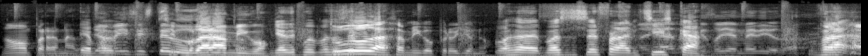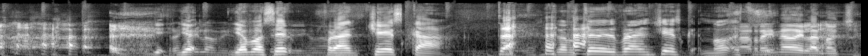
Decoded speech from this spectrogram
No, para nada. Ya Ya me hiciste 100%. dudar, amigo. Ya después vas a Tú ser, dudas, amigo, pero yo no. vas a, vas a ser No, ya no, Francisca. que estoy en medio, ¿no? Fra- ya, ya- va a ser. Francesca. Con ustedes, Francesca. No, La es- reina de la noche.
